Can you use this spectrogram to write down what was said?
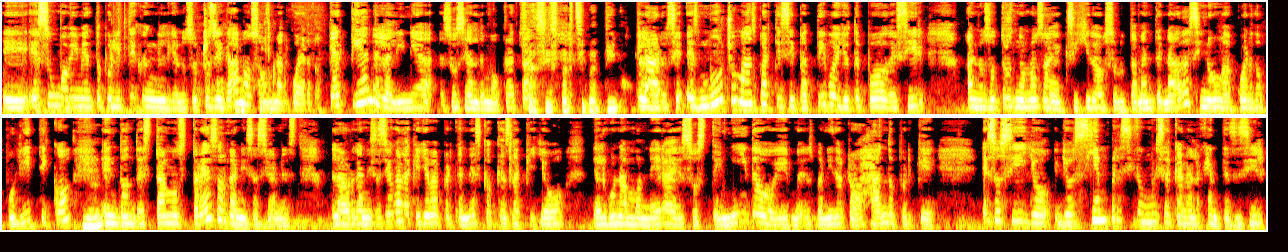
eh, es un movimiento político en el que nosotros llegamos a un acuerdo. ¿Qué tiene la línea socialdemócrata? O es participativo. Claro, es mucho más participativo. Yo te puedo decir, a nosotros no nos han exigido absolutamente nada, sino un acuerdo político en donde estamos tres organizaciones. La organización a la que yo me pertenezco, que es la que yo de alguna manera he sostenido, y he venido trabajando, porque eso sí, yo, yo siempre he sido muy cercana a la gente, es decir,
